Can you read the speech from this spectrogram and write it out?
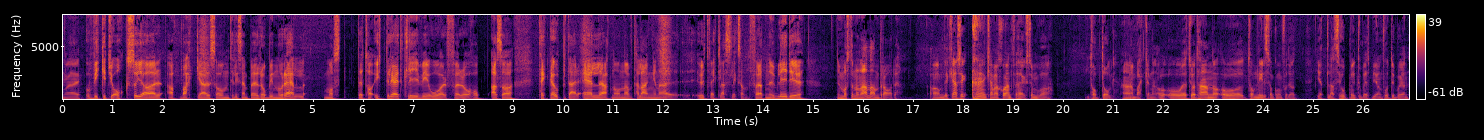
Nej. Och vilket ju också gör att backar som till exempel Robin Norell måste ta ytterligare ett kliv i år för att hoppa, alltså täcka upp där. Eller att någon av talangerna utvecklas liksom. För att nu blir det ju, nu måste någon annan dra det. Ja, men det kanske kan vara skönt för Högström att vara top dog bland backarna. Och, och jag tror att han och, och Tom Nilsson kommer få dra ett jättelass ihop med Tobias Björnfot i början.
